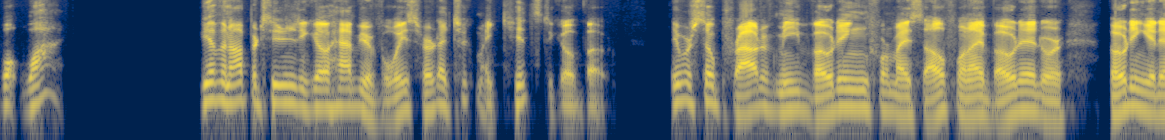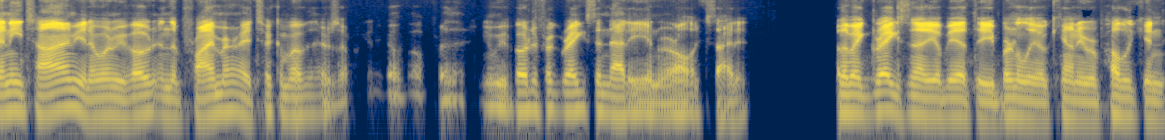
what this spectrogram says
what why? You have an opportunity to go have your voice heard. I took my kids to go vote. They were so proud of me voting for myself when I voted or voting at any time. You know, when we vote in the primary, I took them over there. Like, "We're gonna go vote for this. Know, we voted for Greg Zanetti and we're all excited. By the way, Greg Zanetti will be at the Bernalillo County Republican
